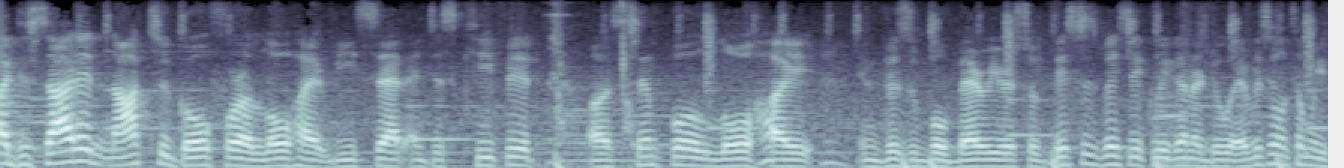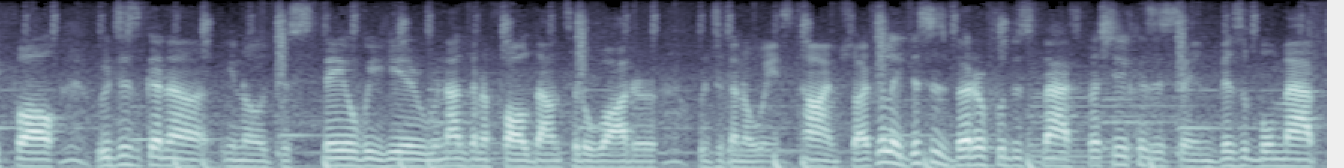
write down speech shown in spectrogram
I decided not to go for a low height reset and just keep it a simple low height invisible barrier. So this is basically gonna do every single time we fall, we're just gonna, you know, just stay over here. We're not gonna fall down to the water. We're just gonna waste time. So I feel like this is better for this map, especially because it's an invisible map.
